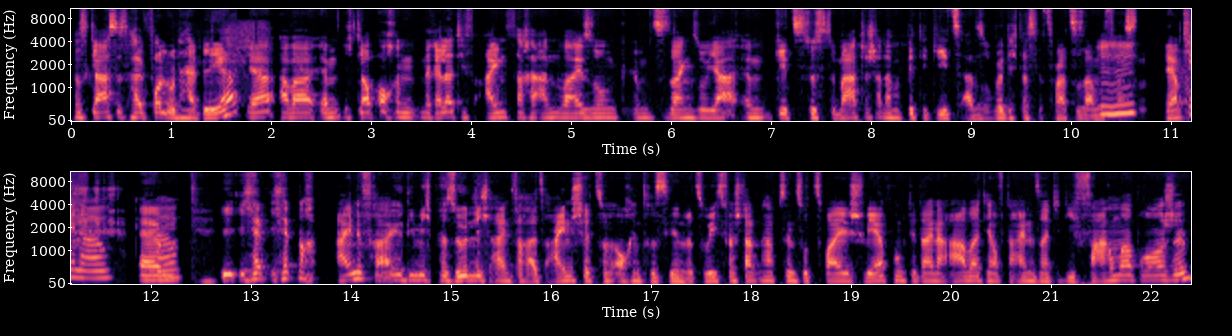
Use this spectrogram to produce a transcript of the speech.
Das Glas ist halb voll und halb leer. Ja, aber ähm, ich glaube auch ein, eine relativ einfache Anweisung, ähm, zu sagen so, ja, ähm, geht's systematisch an, aber bitte geht's an. So würde ich das jetzt mal zusammenfassen. Mhm. Ja. Genau. Ähm, genau. ich, ich hätte ich hätt noch eine Frage, die mich persönlich einfach als Einschätzung auch interessieren wird. So wie ich es verstanden habe, sind so zwei Schwerpunkte deiner Arbeit ja auf der einen Seite die Pharmabranche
